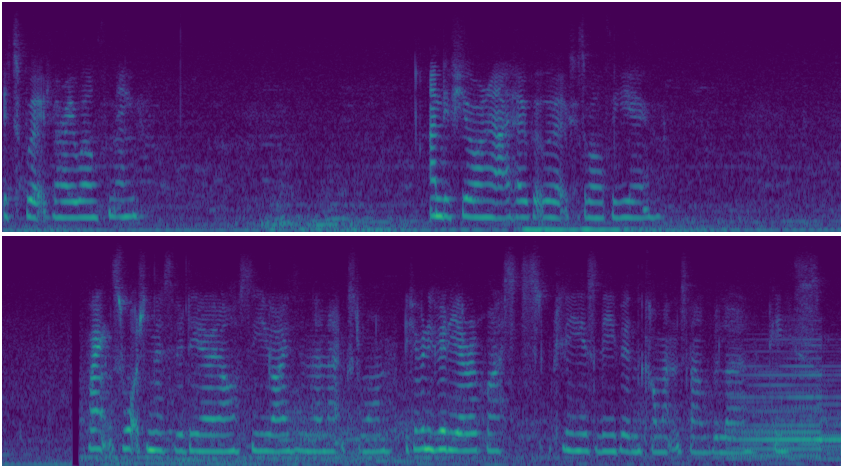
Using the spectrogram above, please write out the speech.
It's worked very well for me. And if you're on it, I hope it works as well for you. Thanks for watching this video and I'll see you guys in the next one. If you have any video requests, please leave it in the comments down below. Peace.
